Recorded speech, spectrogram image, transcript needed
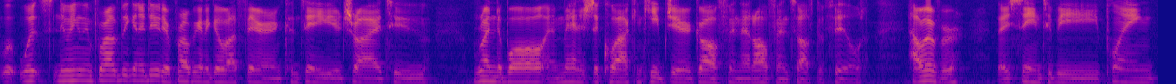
what's New England probably going to do? They're probably going to go out there and continue to try to run the ball and manage the clock and keep Jared Goff and that offense off the field. However, they seem to be playing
